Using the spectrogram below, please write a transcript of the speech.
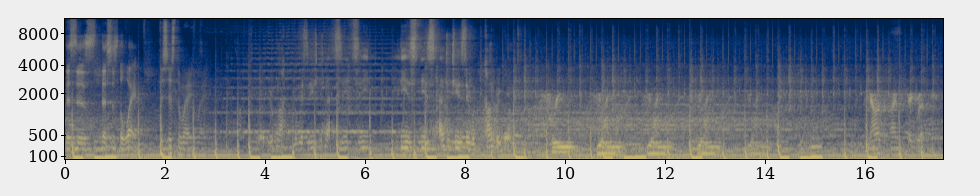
This is this is the way. This is the way. These these entities they would congregate. Now is the time to take risks.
